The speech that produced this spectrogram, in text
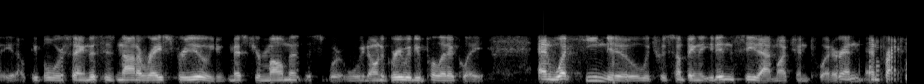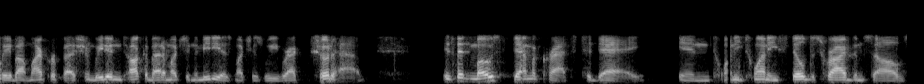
you know, people were saying this is not a race for you. You've missed your moment. This we don't agree with you politically. And what he knew, which was something that you didn't see that much in Twitter, and, and frankly about my profession, we didn't talk about it much in the media as much as we should have, is that most Democrats today in 2020 still describe themselves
